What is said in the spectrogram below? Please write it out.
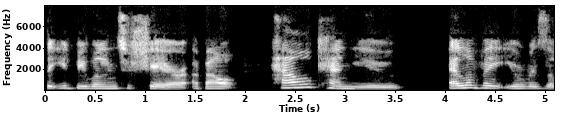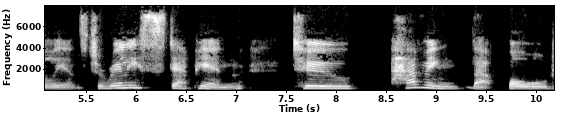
that you'd be willing to share about how can you elevate your resilience to really step in to having that bold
